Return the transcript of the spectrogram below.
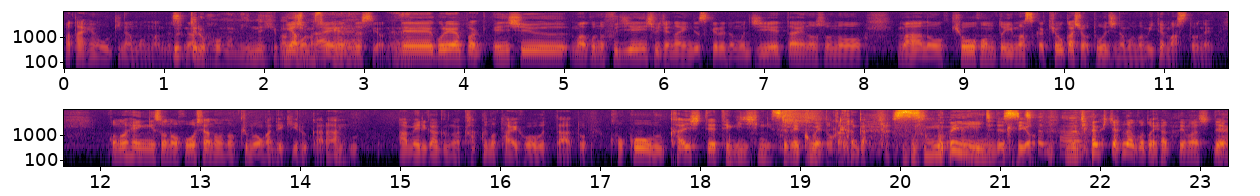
まあ、大変大きなもんなんですが。撃ってる方もみんな被爆しますよね。いやもう大変ですよね、ね、でこれやっぱ演習、まあ、この富士演習じゃないんですけれども自衛隊のその,、まあ、あの教本といいますか教科書当時のものを見てますとねこの辺にその放射能の雲ができるから、うん、アメリカ軍が核の大砲を撃った後ここを迂回して敵陣に攻め込めとかなんか すごいんですよ。むちゃくちゃな。ことやってまして、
